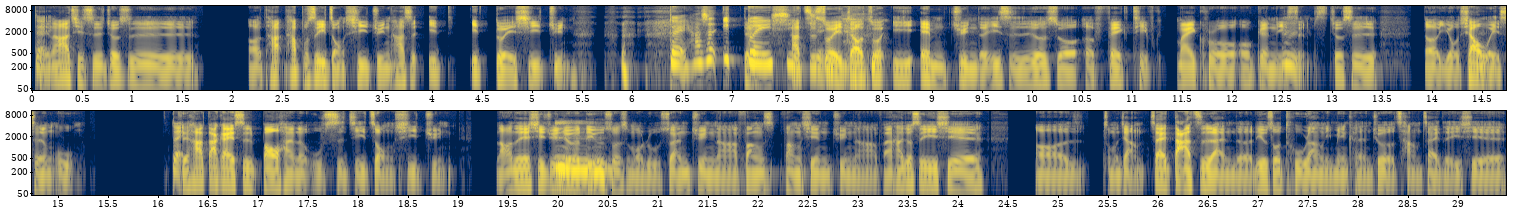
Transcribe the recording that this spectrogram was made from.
对那其实就是呃，它它不是一种细菌，它是一一堆细菌。对，它是一堆细菌。它之所以叫 做 E M 菌的意思是，就是说 effective microorganisms，、就是呃有效嗯微生物。对所以它大概是包含了五十几种细菌，然后那些细菌就例如说什么乳酸菌啊、放放线菌啊，反正它就是一些呃怎么讲，在大自然的，例如说土壤里面可能就有常在的一些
